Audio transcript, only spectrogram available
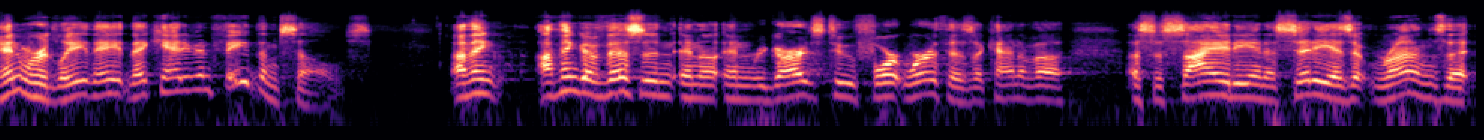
inwardly they, they can't even feed themselves. I think, I think of this in, in, in regards to Fort Worth as a kind of a, a society and a city as it runs that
